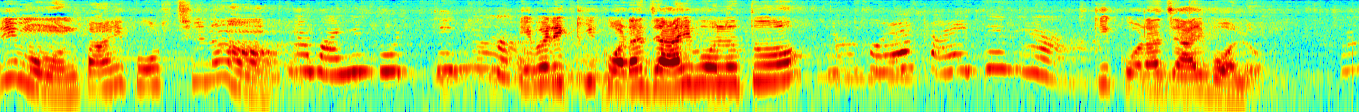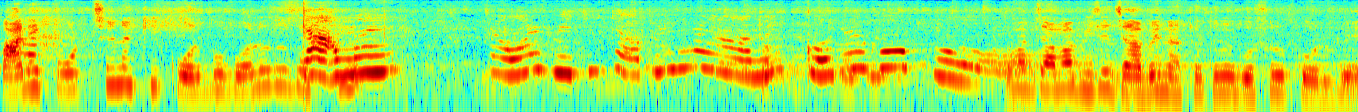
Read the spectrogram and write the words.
রিমন পানি পড়ছে না। এবারে কি করা যায় বলো তো? কি করা যায় বলো? পানি পড়ছে না, কি করব বলো তো। তোমার জামা ভিজে যাবে না তো, তুমি গোসল করবে।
